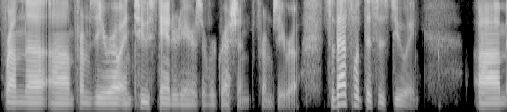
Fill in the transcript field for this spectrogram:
from the um, from zero and two standard errors of regression from zero. So that's what this is doing. Um,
